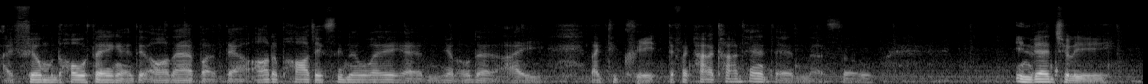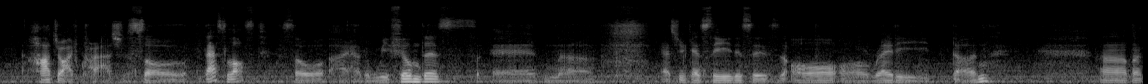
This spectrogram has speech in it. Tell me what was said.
I filmed the whole thing and did all that but there are other projects in the way and you know that I like to create different kind of content and uh, so eventually hard drive crashed. So that's lost. So I had to refilm this and uh, as you can see this is all already done uh, but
